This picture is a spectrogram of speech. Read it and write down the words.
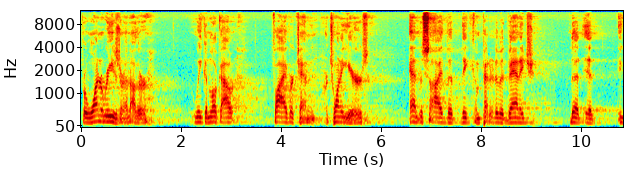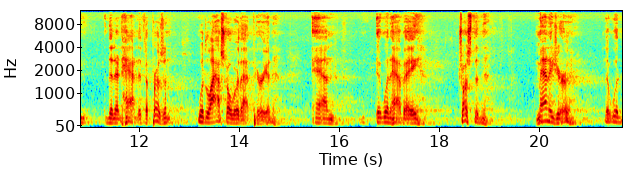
for one reason or another, we can look out five or 10 or 20 years and decide that the competitive advantage that it, that it had at the present would last over that period. And it would have a trusted manager that would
